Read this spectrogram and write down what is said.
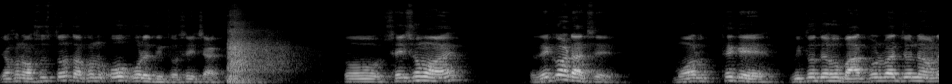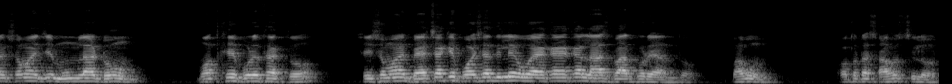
যখন অসুস্থ, তখন ও করে দিত সেই চাকরি। তো সেই সময় রেকর্ড আছে, মর্গ থেকে মৃতদেহ বার করবার জন্য অনেক সময় যে মুংলা ডোম মদ খেয়ে পড়ে থাকতো, সেই সময় বেচাকে পয়সা দিলে ও একা একা লাশ বার করে আনতো। ভাবুন, কতটা সাহস ছিল ওর।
